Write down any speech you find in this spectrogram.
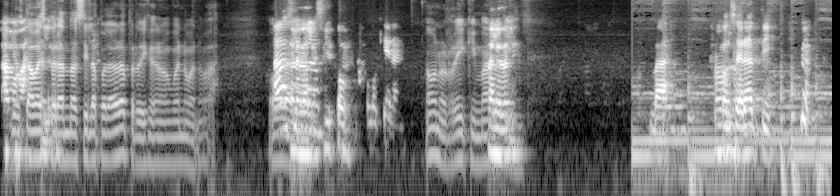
Ah, Yo va, estaba dale. esperando así la palabra, pero dije, no, bueno, bueno, va. Ah, Dale, dale, sí. como, como quieran. Vámonos, Ricky, Dale, Martin. dale. Va, No, con no. Cerati.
